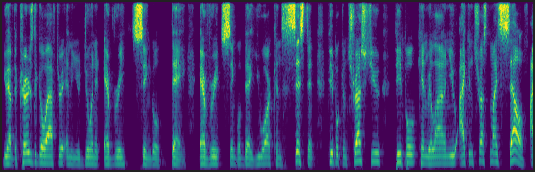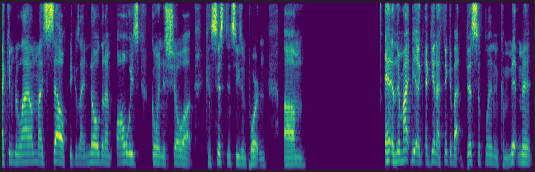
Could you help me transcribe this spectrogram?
you have the courage to go after it, and then you're doing it every single day. Every single day. You are consistent. People can trust you. People can rely on you. I can trust myself. I can rely on myself because I know that I'm always going to show up. Consistency is important. Um, and there might be again i think about discipline and commitment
